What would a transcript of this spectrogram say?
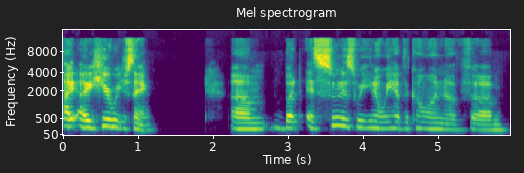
I, I hear what you're saying. Um, but as soon as we, you know, we have the koan of um,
